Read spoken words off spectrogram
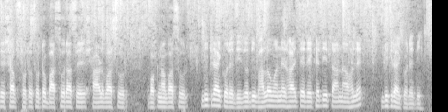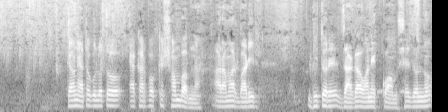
যেসব ছোট ছোট বাছুর আছে, ষাড় বাছুর, বকনা বাছুর, বিক্রয় করে দিই। যদি ভালো মানের হয়তো রেখে দিই, তা না হলে বিক্রয় করে দিই। কারণ এতগুলো তো একার পক্ষে সম্ভব না। আর আমার বাড়ির ভিতরে জায়গা অনেক কম, সেজন্য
